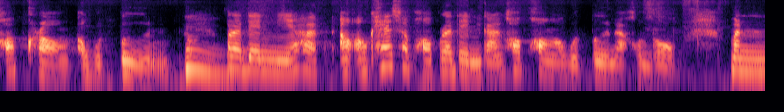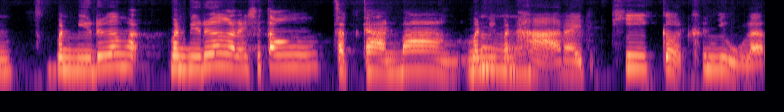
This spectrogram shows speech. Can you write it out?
ครอบครองอาวุธปืน ประเด็นนี้ค่ะเอาเอาแค่เฉพาะประเด็นการครอบครองอาวุธปืนอะคุณโรมมันมันมีเรื่องมันมีเรื่องอะไรที่ต้องจัดการบ้าง มันมีปัญหาอะไรที่เกิดขึ้นอยู่แล้ว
